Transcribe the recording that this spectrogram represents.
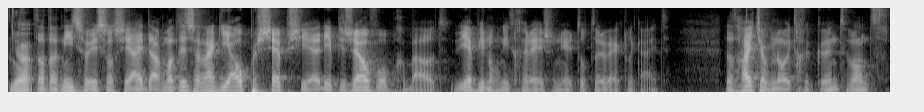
Ja. Dat dat niet zo is als jij dacht. Want het is eigenlijk jouw perceptie, hè? die heb je zelf opgebouwd. Die heb je nog niet geresoneerd tot de werkelijkheid. Dat had je ook nooit gekund, want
